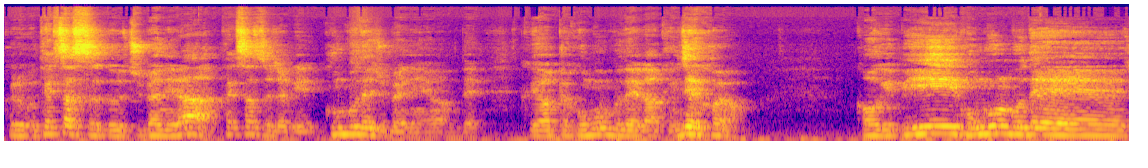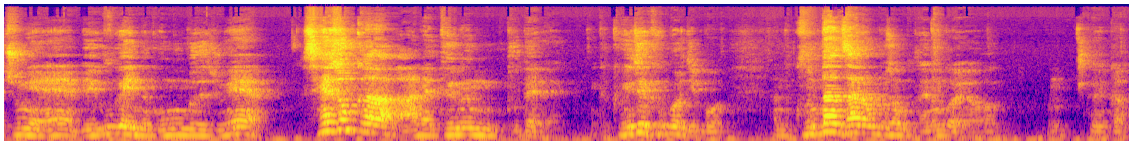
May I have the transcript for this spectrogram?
그리고 텍사스 그 주변이라 텍사스 저기 군부대 주변이에요. 근데 그 옆에 공군부대가 굉장히 커요. 거기 미 공군부대 중에 미국에 있는 공군부대 중에 세 손가락 안에 드는 부대래. 그러니까 굉장히 큰 거지. 뭐 한 군단 사령부 정도 되는 거예요. 응? 그러니까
